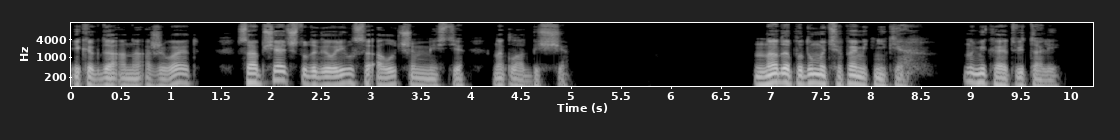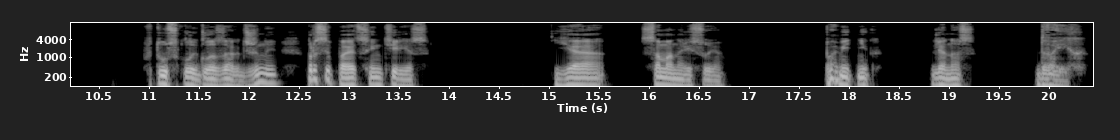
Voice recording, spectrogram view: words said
и когда она оживает, сообщает, что договорился о лучшем месте на кладбище. «Надо подумать о памятнике», — намекает Виталий. В тусклых глазах Джины просыпается интерес. «Я сама нарисую. Памятник для нас двоих.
